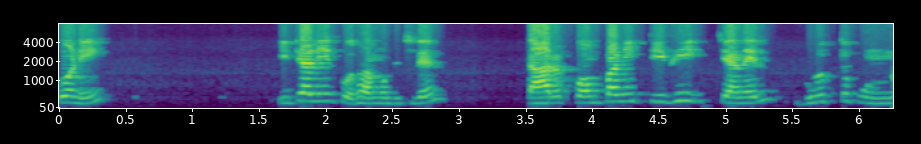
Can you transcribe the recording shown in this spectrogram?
কোনি ইটালির প্রধানমন্ত্রী ছিলেন। তার কোম্পানি টিভি চ্যানেল গুরুত্বপূর্ণ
